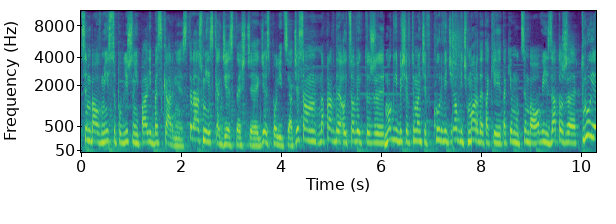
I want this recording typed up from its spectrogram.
cymbał w miejscu publicznym i pali bezkarnie. Straż miejska, gdzie jesteście? Gdzie jest policja? Gdzie są naprawdę ojcowie, którzy mogliby się w tym momencie wkurwić i robić mordę takie, takiemu cymbałowi za to, że truje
